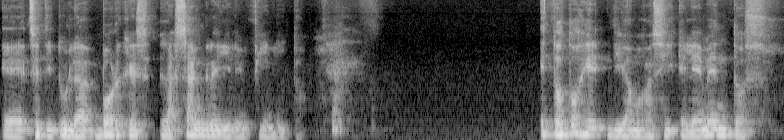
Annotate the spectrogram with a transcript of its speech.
eh, se titula Borges, la sangre y el infinito. Estos dos, eh, digamos así, elementos,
